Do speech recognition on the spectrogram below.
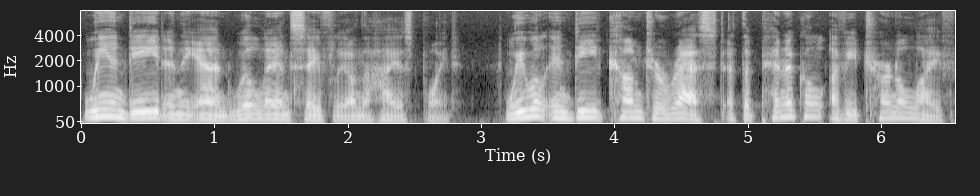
We indeed, in the end, will land safely on the highest point we will indeed come to rest at the pinnacle of eternal life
